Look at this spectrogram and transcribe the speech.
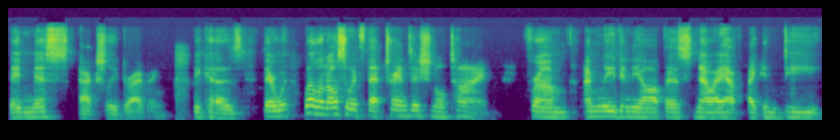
they miss actually driving because there were well and also it's that transitional time from i'm leaving the office now i have i can de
